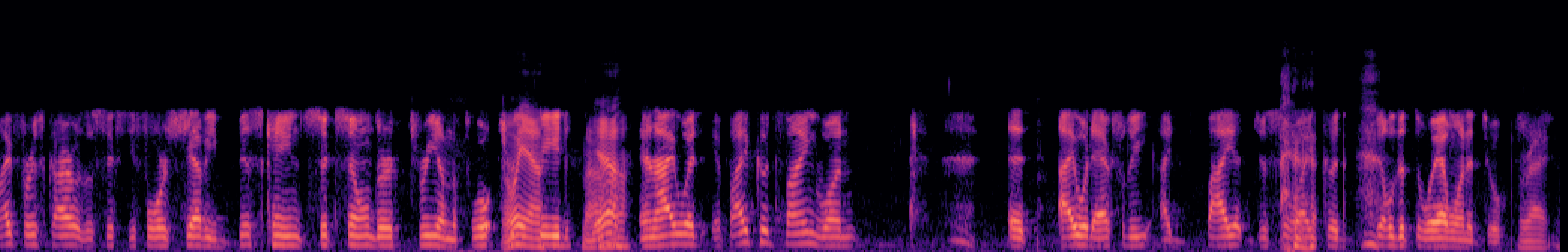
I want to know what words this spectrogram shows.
my first car was a '64 Chevy Biscayne six-cylinder, three on the floor, Oh, yeah. speed. Uh-huh. Yeah. And I would, if I could find one, it, I would actually, I'd buy it just so I could build it the way I wanted to. Right.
